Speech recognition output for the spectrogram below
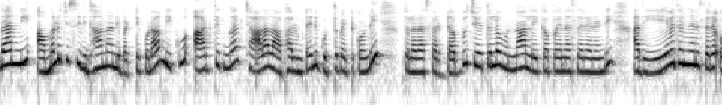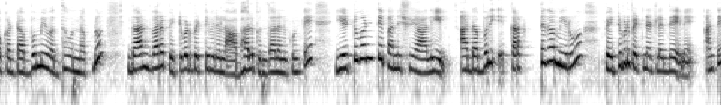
దాన్ని అమలు చేసే విధానాన్ని బట్టి కూడా మీకు ఆర్థికంగా చాలా లాభాలు ఉంటాయని గుర్తుపెట్టుకోండి. తులరాశి వారి డబ్బు చేతుల్లో ఉన్నా లేకపోయినా సరేనండి. అది ఏ విధంగానే సరే ఒక డబ్బు మీ వద్ద ఉన్నప్పుడు దాని ద్వారా పెట్టుబడి పెట్టి మీరు లాభాలు పొందాలనుకుంటే ఎటువంటి పని చేయాలి? ఆ డబ్బుని కరెక్ట్ కరెక్ట్గా మీరు పెట్టుబడి పెట్టినట్లయితేనే అంటే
